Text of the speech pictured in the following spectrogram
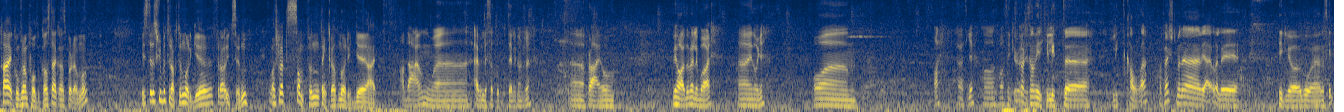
Hei, jeg kom fra en podkast. Kan jeg spørre deg om noe? Hvis dere skulle betrakte Norge fra utsiden, hva slags samfunn tenker dere at Norge er? Ja, Det er jo noe jeg ville sett opp til, kanskje. Eh, for det er jo Vi har det veldig bra her eh, i Norge. Og eh, Nei, jeg vet ikke. Hva, hva tenker du? Kanskje det kan virke litt, litt kalde fra først, men vi er jo veldig hyggelige og gode mennesker.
